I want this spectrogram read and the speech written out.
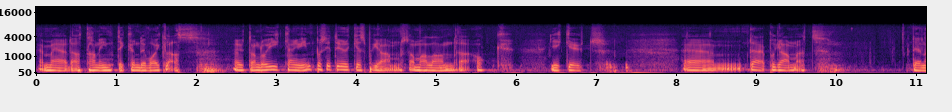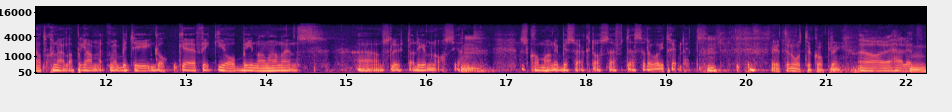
med att han inte kunde vara i klass. Utan då gick han in på sitt yrkesprogram som alla andra och gick ut eh, det programmet. Det nationella programmet med betyg och eh, fick jobb innan han ens Uh, slutade gymnasiet. Mm. Så kom han och besökte oss efter, så det var ju trevligt. Mm. En återkoppling. Ja, det är härligt. Mm.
